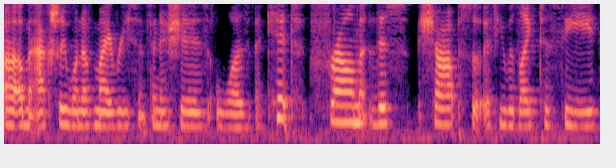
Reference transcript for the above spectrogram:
Um, actually, one of my recent finishes was a kit from this shop. So if you would like to see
